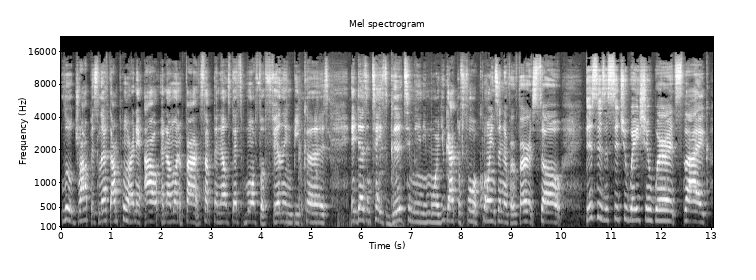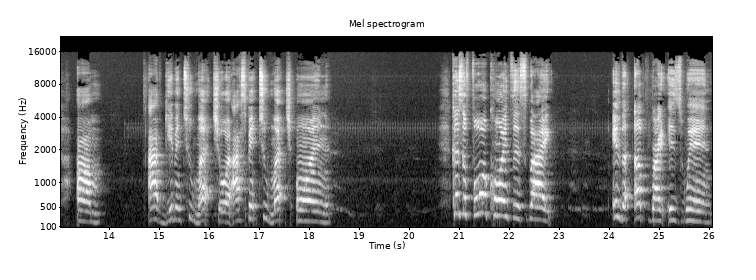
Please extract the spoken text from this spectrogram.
little drop is left i'm pouring it out and i want to find something else that's more fulfilling because it doesn't taste good to me anymore. You got the four coins in the reverse. So this is a situation where it's like um i've given too much or i spent too much on because the four coins is like in the upright is when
